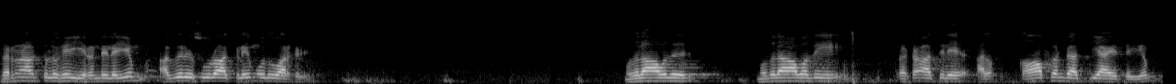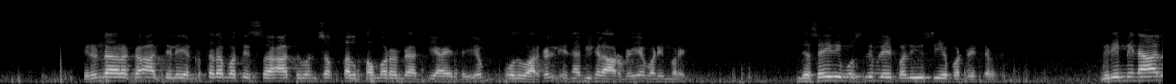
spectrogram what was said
பெருநாள் தொழுகை இரண்டிலையும் அவ்விரு சூறாக்களையும் ஓதுவார்கள் முதலாவது முதலாவது பிரகாத்திலே அல் காஃப் என்ற அத்தியாயத்தையும் இரண்டாம் ரகாத்திலே இக்தரபத்தி சாத் வன்சக்கல் கமர் என்ற அத்தியாயத்தையும் ஓதுவார்கள். நபிகளாருடைய வழிமுறை. இந்த செய்தி முஸ்லிம்லே பதிவு செய்யப்பட்டிருக்கிறது. விரும்பினால்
